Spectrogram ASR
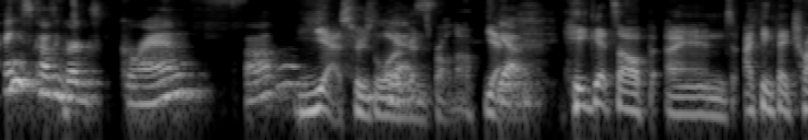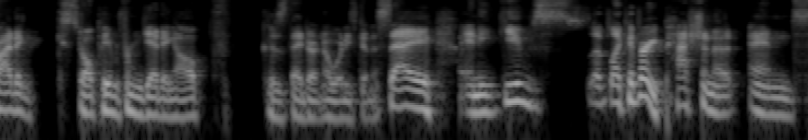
I think it's cousin Greg's grandfather. yes who's logan's Yes. brother yeah. Yeah. he gets up and i think they try to stop him from getting up because they don't know what he's going to say and he gives like a very passionate and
